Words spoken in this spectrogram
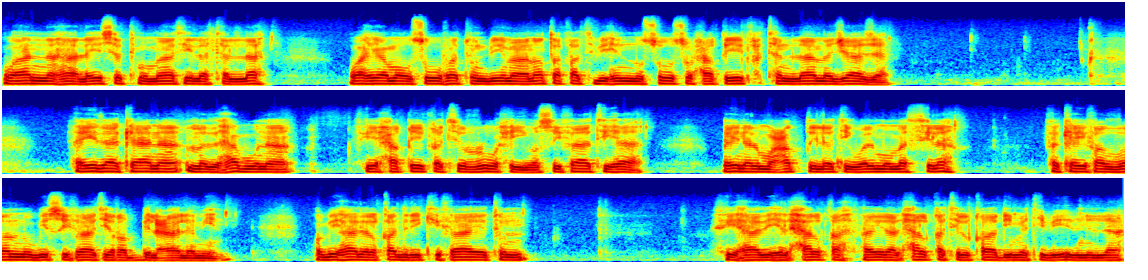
وأنها ليست مماثلة له وهي موصوفة بما نطقت به النصوص حقيقة لا مجازا فإذا كان مذهبنا في حقيقة الروح وصفاتها بين المعطلة والممثلة فكيف الظن بصفات رب العالمين؟ وبهذا القدر كفاية في هذه الحلقة فإلى الحلقة القادمة بإذن الله.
